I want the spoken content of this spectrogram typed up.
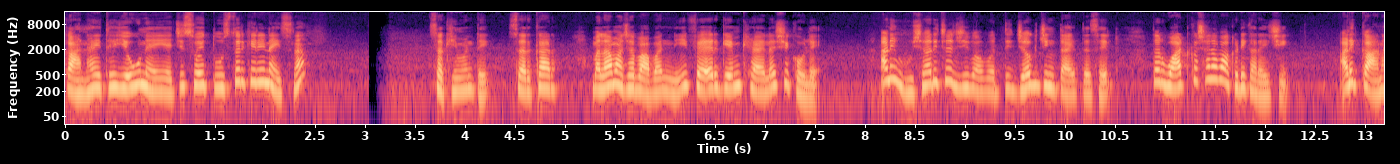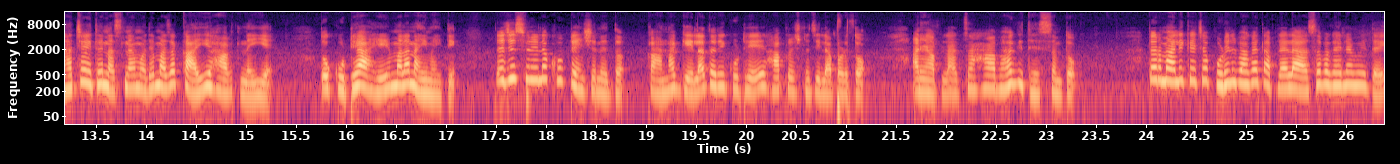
कान्हा इथे येऊ नये याची सोय तूच तर केली नाहीस ना? सखी म्हणते सरकार मला माझ्या बाबांनी फेअर गेम खेळायला शिकवले आणि हुशारीच्या जीवावरती जग जिंकता येत असेल तर वाट कशाला वाकडी करायची? आणि कान्हाच्या इथे नसण्यामध्ये माझा काही हात नाही आहे तो कुठे आहे मला नाही माहिती. तेजस्विनीला खूप टेन्शन येतं. कान्हा गेला तरी कुठे हा प्रश्न तिला पडतो. आणि आपलाचा हा भाग इथेच संपतो. तर मालिकेच्या पुढील भागात आपल्याला असं बघायला मिळतंय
